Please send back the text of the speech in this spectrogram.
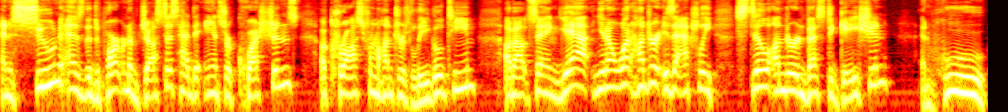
And as soon as the Department of Justice had to answer questions across from Hunter's legal team about saying, yeah, you know what, Hunter is actually still under investigation, and whoo,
